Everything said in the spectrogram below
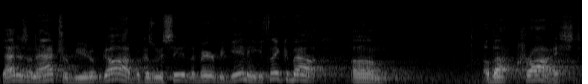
That is an attribute of God because we see it in the very beginning. You think about um, about Christ.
